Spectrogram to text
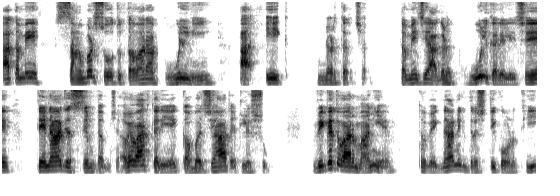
આ તમે સાંભળશો તો તમારા ભૂલની આ એક નડતર છે. તમે જે આગળ ભૂલ કરેલી છે તેના જ સિમ્ટમ છે. હવે વાત કરીએ કબજિયાત એટલે શું? વિગતવાર માનીએ તો વૈજ્ઞાનિક દ્રષ્ટિકોણથી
